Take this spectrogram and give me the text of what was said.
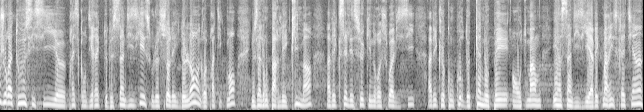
Bonjour à tous, ici euh, presque en direct de Saint-Dizier, sous le soleil de Langres pratiquement. Nous allons parler climat avec celles et ceux qui nous reçoivent ici, avec le concours de Canopée en Haute-Marne et à Saint-Dizier. Avec Marie Chrétien,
